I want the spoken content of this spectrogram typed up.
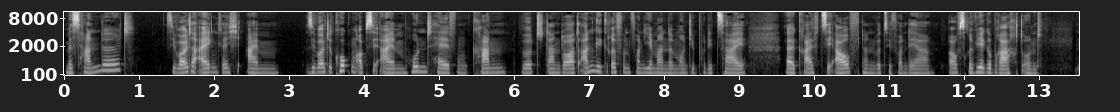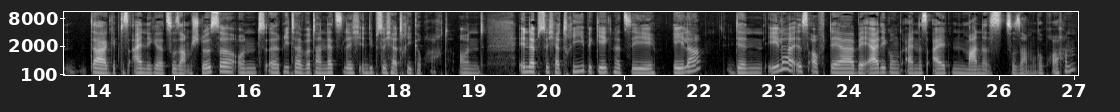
misshandelt. Sie wollte eigentlich einem, sie wollte gucken, ob sie einem Hund helfen kann, wird dann dort angegriffen von jemandem und die Polizei äh, greift sie auf. Dann wird sie von der aufs Revier gebracht und da gibt es einige Zusammenstöße und äh, Rita wird dann letztlich in die Psychiatrie gebracht. Und in der Psychiatrie begegnet sie Ela, denn Ela ist auf der Beerdigung eines alten Mannes zusammengebrochen.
